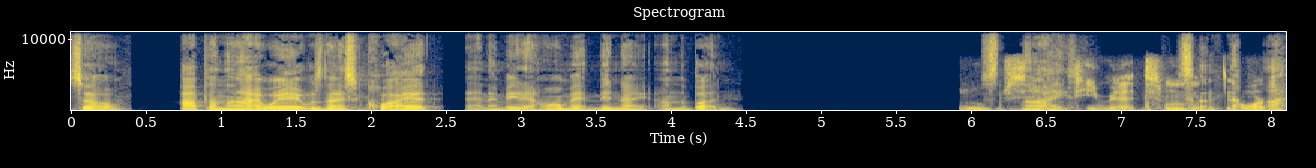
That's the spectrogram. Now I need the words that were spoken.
So hopped on the highway, it was nice and quiet, and I made it home at midnight on the button. Ooh, nice. 18 minutes. It's Hmm. I wonder,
